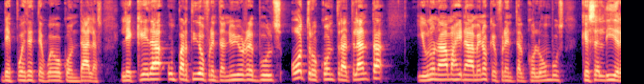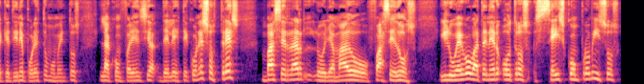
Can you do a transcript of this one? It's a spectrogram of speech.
después de este juego con Dallas. Le queda un partido frente a New York Red Bulls, otro contra Atlanta y uno nada más y nada menos que frente al Columbus, que es el líder que tiene por estos momentos la conferencia del Este. Con esos tres va a cerrar lo llamado fase 2 y luego va a tener otros seis compromisos,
